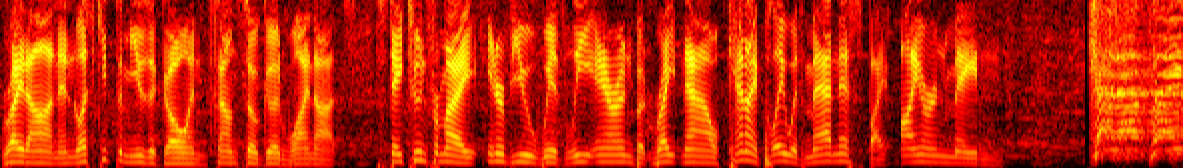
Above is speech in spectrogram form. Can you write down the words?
Right on. And let's keep the music going. Sounds so good. Why not? Stay tuned for my interview with Lee Aaron. But right now, Can I Play with Madness by Iron Maiden? Can I play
